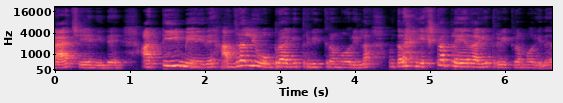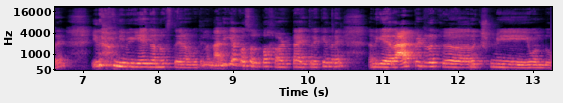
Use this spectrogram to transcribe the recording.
ಬ್ಯಾಚ್ ಏನಿದೆ, ಆ ಟೀಮ್ ಏನಿದೆ, ಅದರಲ್ಲಿ ಒಬ್ಬರಾಗಿ ತ್ರಿವಿಕ್ರಮ್ ಅವರಿಲ್ಲ, ಒಂಥರ ಎಕ್ಸ್ಟ್ರಾ ಪ್ಲೇಯರ್ ಆಗಿ ತ್ರಿವಿಕ್ರಮ್ ಅವರಿದ್ದಾರೆ ಇದು ನಿಮಗೆ ಹೇಗೆ ಅನ್ನಿಸ್ತಾ ಏನೋ ಗೊತ್ತಿಲ್ಲ. ನನಗೆ ಯಾಕೋ ಸ್ವಲ್ಪ ಹರ್ಟ್ ಆಯಿತು, ಯಾಕೆಂದರೆ ನನಗೆ ರ್ಯಾಪಿಡ್ ರಕ್ ಲಕ್ಷ್ಮಿ ಒಂದು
